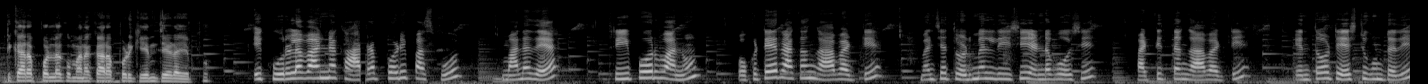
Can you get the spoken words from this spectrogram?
ఇంటి కారప్పొడిలకు మన కారప్పొడికి ఏం తేడా చెప్పు. ఈ కూరల వాడిన కారపొడి పసుపు మనదే. త్రీ ఫోర్ వన్ ఒకటే రకం కాబట్టి మంచిగా తొడిమెలు తీసి ఎండపోసి పట్టిస్తాం కాబట్టి ఎంతో టేస్ట్గా ఉంటుంది.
